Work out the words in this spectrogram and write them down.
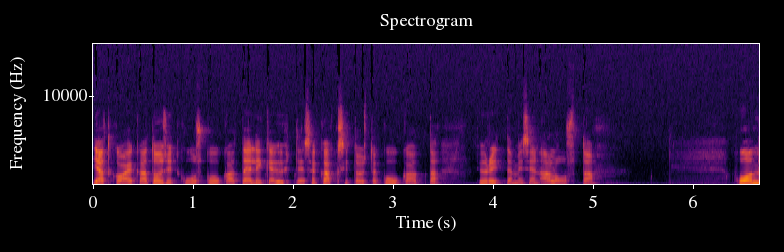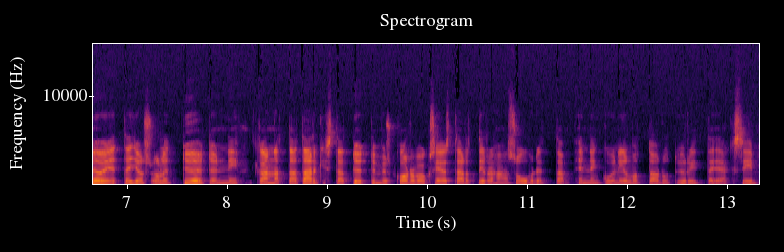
jatkoaikaa toiset kuusi kuukautta, eli yhteensä 12 kuukautta yrittämisen alusta. Huomioi, että jos olet työtön, niin kannattaa tarkistaa työttömyyskorvauksia ja starttirahan suhdetta ennen kuin ilmoittaudut yrittäjäksi.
